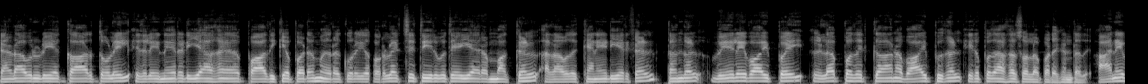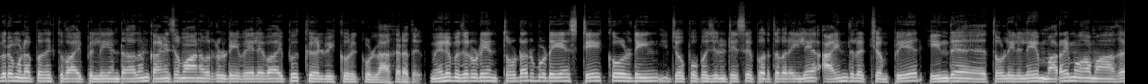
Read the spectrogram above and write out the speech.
கனடாவினுடைய கார் தொழில் இதில் நேரடியாக பாதிக்கப்படும். ஏறக்குறைய ஒரு லட்சத்தி இருபத்தி ஐயாயிரம் மக்கள் அதாவது கனேடியர்கள் தங்கள் வேலை வாய்ப்பை இழப்பதற்கான வாய்ப்புகள் இருப்பதாக சொல்லப்படுகின்றது. அனைவரும் இழப்பதற்கு வாய்ப்பில்லை என்றாலும் கணிசமானவர்களுடைய வேலை வாய்ப்பு கேள்விக்குறிக்குள்ளாகிறது. மேலும் இதனுடைய தொடர்புடைய ஸ்டேக் ஹோல்டிங் ஜாப் ஆப்பர்ச்சுனிட்டிஸை பொறுத்தவரையிலே ஐந்து லட்சம் பேர் இந்த தொழிலிலே மறைமுகமாக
